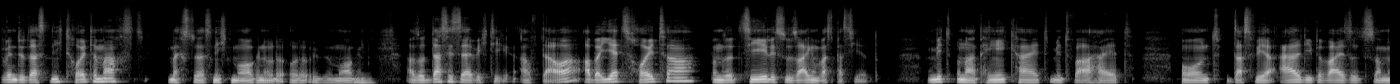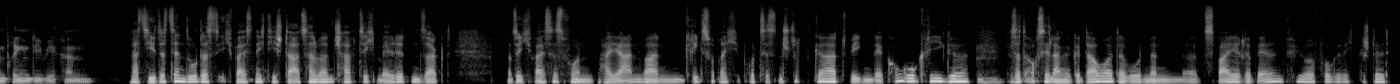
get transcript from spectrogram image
wenn du das nicht heute machst, machst du das nicht morgen oder, oder übermorgen. Mhm. Also das ist sehr wichtig auf Dauer. Aber jetzt, heute, unser Ziel ist zu sagen, was passiert. Mit Unabhängigkeit, mit Wahrheit und dass wir all die Beweise zusammenbringen, die wir können. Passiert es denn so, dass, ich weiß nicht, die Staatsanwaltschaft sich meldet und sagt, also ich weiß es, vor ein paar Jahren war ein Kriegsverbrecherprozess in Stuttgart wegen der Kongo-Kriege. Mhm. Das hat auch sehr lange gedauert. Da wurden dann äh, zwei Rebellenführer vor Gericht gestellt.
